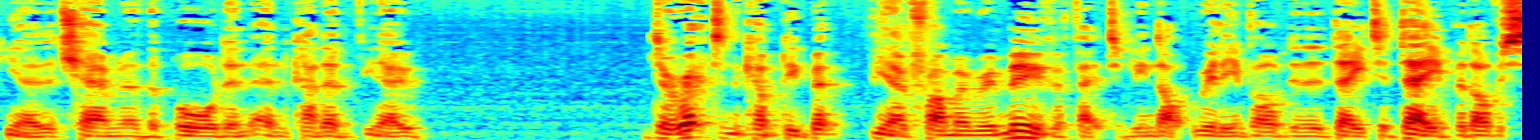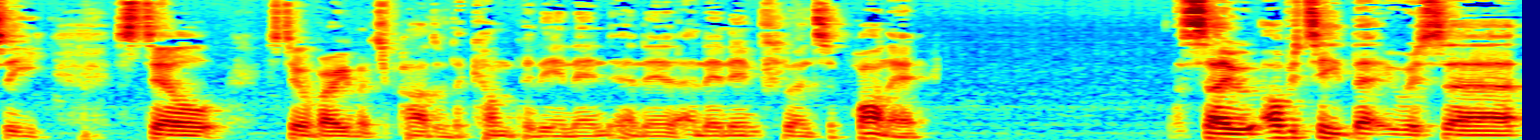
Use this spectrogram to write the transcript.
you know the chairman of the board and, and kind of you know directing the company, but you know, from a remove, effectively not really involved in the day to day, but obviously still still very much part of the company and and, and an influence upon it. So obviously that it was uh,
